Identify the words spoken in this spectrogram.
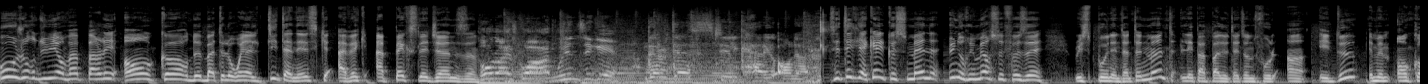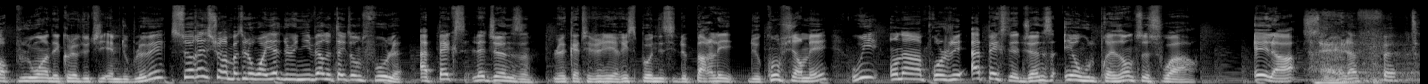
Aujourd'hui, on va parler encore de Battle Royale titanesque avec Apex Legends. C'était il y a quelques semaines, une rumeur se faisait. Respawn Entertainment, les papas de Titanfall 1 et 2, et même encore plus loin des Call of Duty MW, seraient sur un Battle Royale de l'univers de Titanfall, Apex Legends. Le 4 février, Respawn décide de parler, de confirmer. Oui, on a un projet Apex Legends et on vous le présente ce soir. Et là, C'est la fête,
